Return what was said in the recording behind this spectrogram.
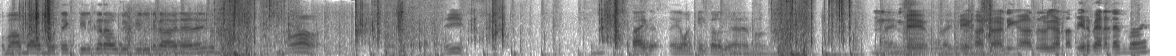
ඔබ අම්බාර බොටෙක් කිල් කර උගේ කිල්ල කාන නේද ඒ තායක ඒකම කිල් කළ නෑ මං මේ මේ කටාඩි ආතර ගන්න. මේට පැන නැත්ම වෙන?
